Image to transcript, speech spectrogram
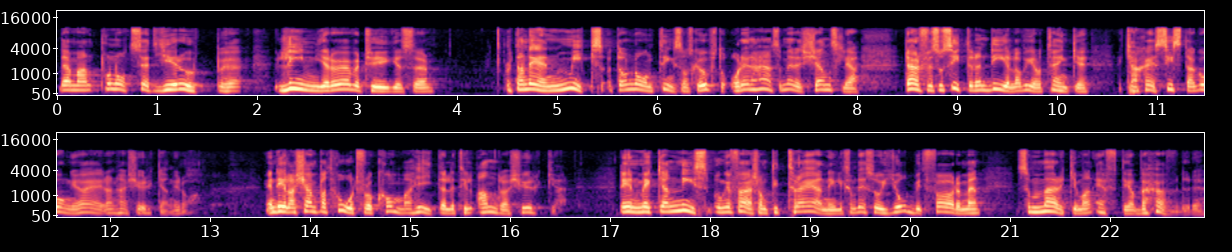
där man på något sätt ger upp eh, linjer och övertygelser, utan det är en mix av någonting som ska uppstå. Och det är det här som är det känsliga. Därför så sitter en del av er och tänker, det kanske är sista gången jag är i den här kyrkan idag. En del har kämpat hårt för att komma hit eller till andra kyrkor. Det är en mekanism ungefär som till träning, liksom det är så jobbigt före men så märker man efter jag behövde det.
